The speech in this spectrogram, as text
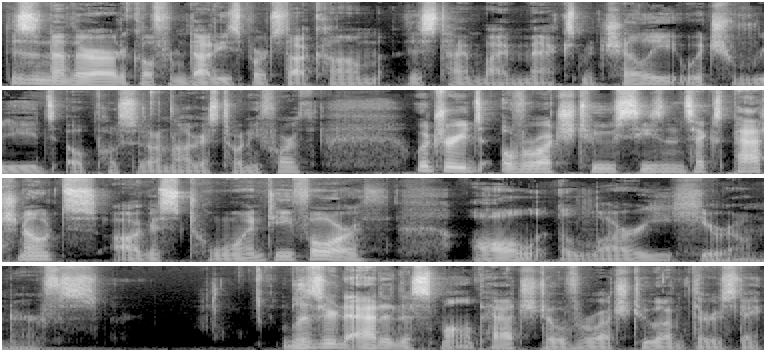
This is another article from .esports.com, this time by Max Miceli, which reads, oh, posted on August 24th, which reads Overwatch 2 Season 6 Patch Notes, August 24th all Illari hero nerfs. Blizzard added a small patch to Overwatch 2 on Thursday,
